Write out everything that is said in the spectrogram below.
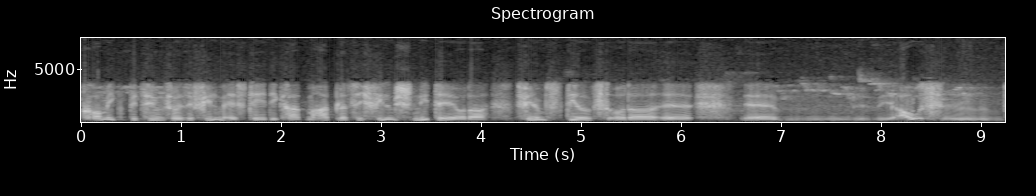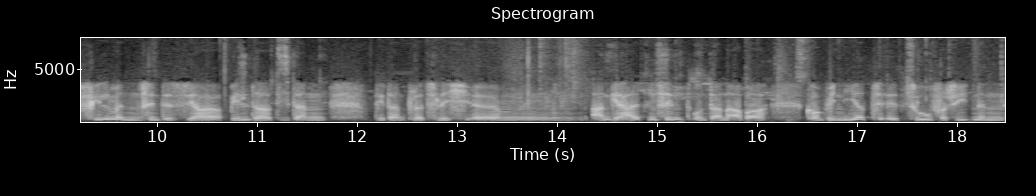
Comic- bzw. Filmästhetik hat. Man hat plötzlich Filmschnitte oder Filmstills oder äh, äh, aus äh, Filmen sind es ja Bilder, die dann, die dann plötzlich ähm, angehalten sind und dann aber kombiniert äh, zu verschiedenen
